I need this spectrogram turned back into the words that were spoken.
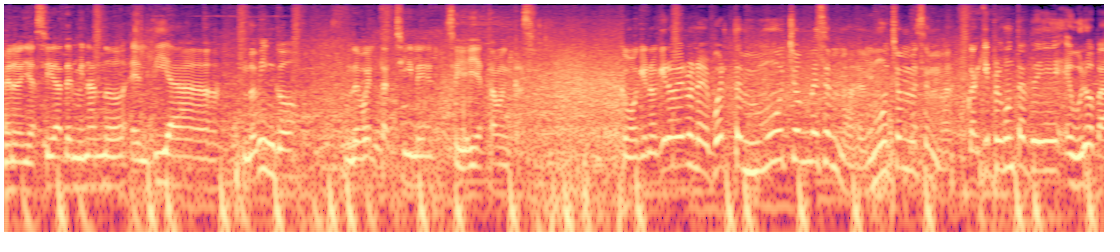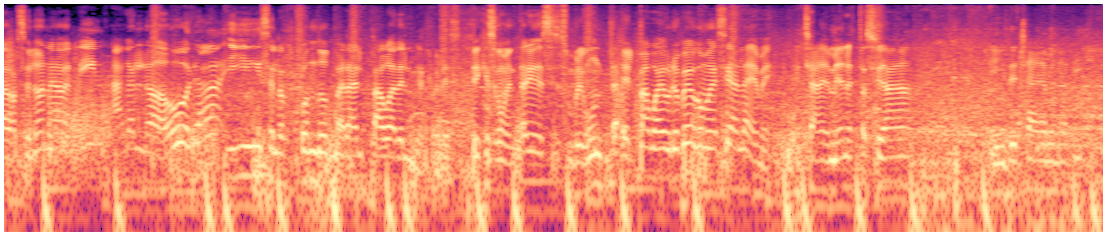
Bueno, y así va terminando el día domingo de vuelta a Chile. Sí, ya estamos en casa. Como que no quiero ver un aeropuerto en muchos meses más, en muchos meses más. Cualquier pregunta de Europa, Barcelona, Berlín, háganlo ahora y se lo respondo para el Pagua del miércoles. Deje su comentario, deje su pregunta. El Pagua europeo, como decía la M. Echaba de menos esta ciudad y te echaba de menos a ti.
